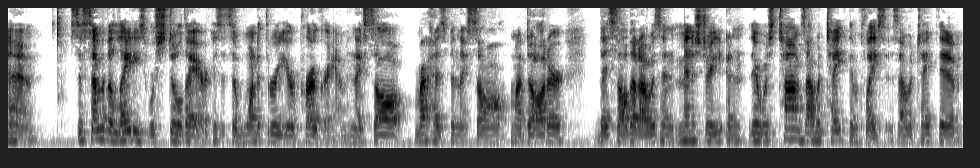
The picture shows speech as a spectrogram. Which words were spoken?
um, so some of the ladies were still there because it's a one to three year program, and they saw my husband, they saw my daughter, they saw that I was in ministry, and there was times I would take them places. I would take them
